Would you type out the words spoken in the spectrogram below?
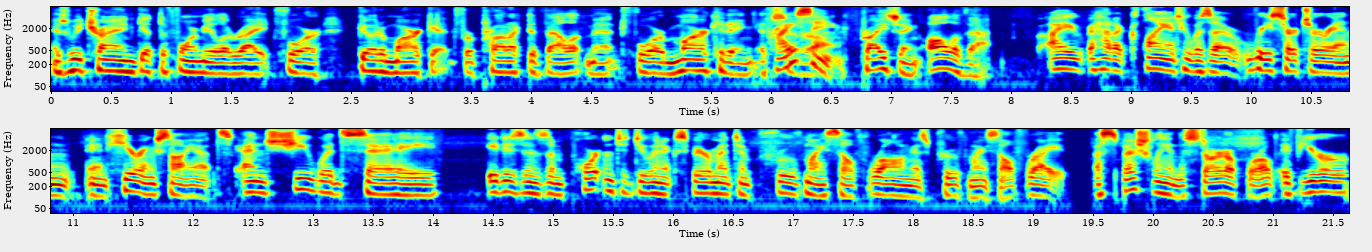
as we try and get the formula right for go to market, for product development, for marketing, pricing, pricing, all of that. I had a client who was a researcher in, in hearing science, and she would say, it is as important to do an experiment and prove myself wrong as prove myself right especially in the startup world, if you're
